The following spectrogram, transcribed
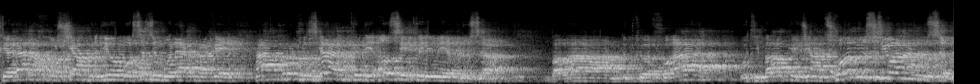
خێرا لە خۆشیان بردیەوە بۆ سجن بۆ لای کوڕەکەی، ها کوڕم ڕزگارم کردی ئەو سێ کەلیمەیە بنووسە. بەڵام دکتۆر فوئاد وتی باوکە گیان چۆن من شیوان ئەنووسم؟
